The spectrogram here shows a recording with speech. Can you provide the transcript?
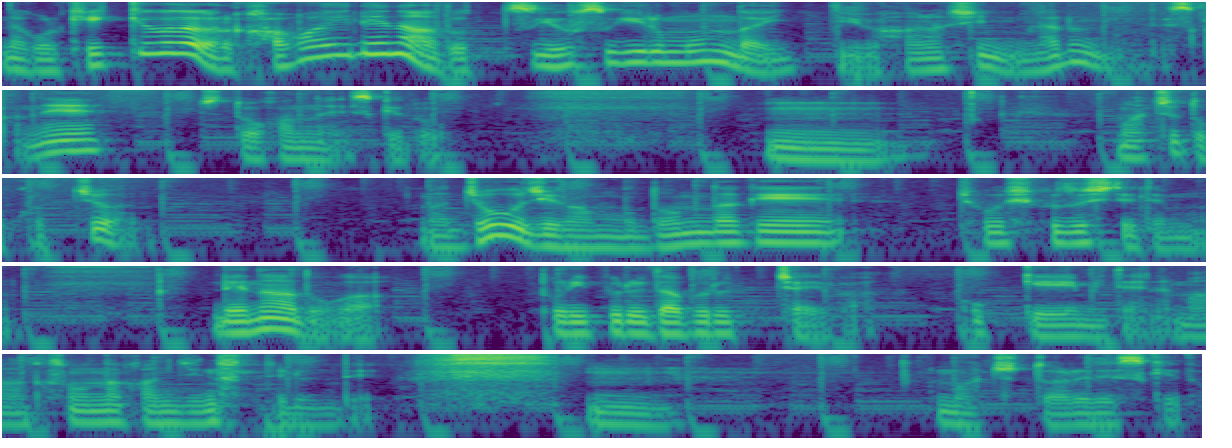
らこれ結局だから河合レナード強すぎる問題っていう話になるんですかね。ちょっとわかんないですけど。うんまあちょっとこっちは、まあ、ジョージがもうどんだけ調子崩しててもレナードがトリプルダブルっちゃえば OK みたいな。まあなんかそんな感じになってるんで。うん。まあちょっとあれですけど。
